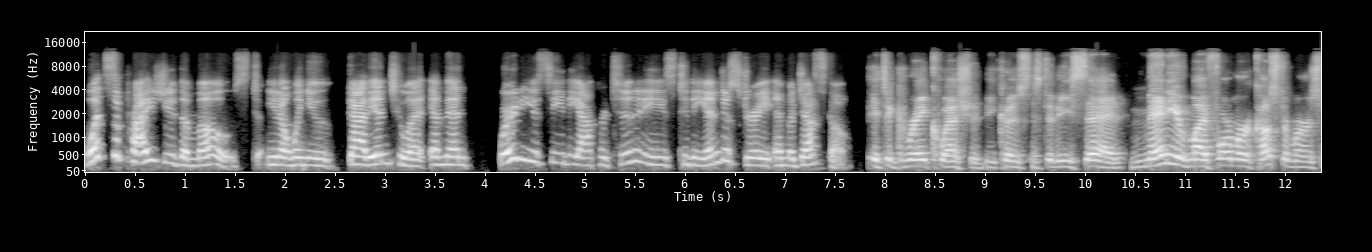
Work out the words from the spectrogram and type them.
What surprised you the most, you know, when you got into it? And then where do you see the opportunities to the industry and Majesco? It's a great question because, as Denise said, many of my former customers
